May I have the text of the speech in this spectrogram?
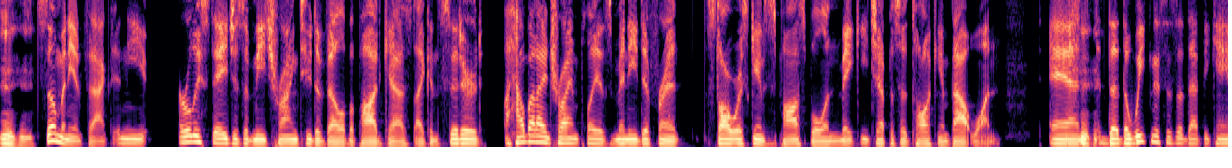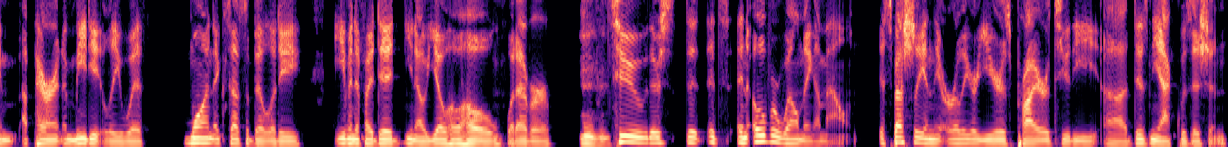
Mm-hmm. So many, in fact. In the early stages of me trying to develop a podcast, I considered how about I try and play as many different Star Wars games as possible and make each episode talking about one. And the the weaknesses of that became apparent immediately with one accessibility. Even if I did, you know, yo ho ho, whatever. Mm-hmm. Two, there's it's an overwhelming amount, especially in the earlier years prior to the uh, Disney acquisition.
